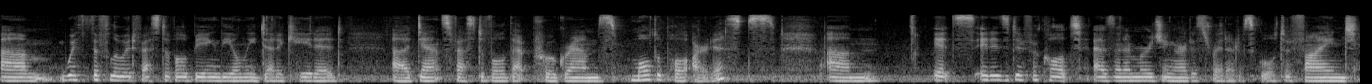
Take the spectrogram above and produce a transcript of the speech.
Um, with the Fluid Festival being the only dedicated uh, dance festival that programs multiple artists, um, it's it is difficult as an emerging artist right out of school to find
